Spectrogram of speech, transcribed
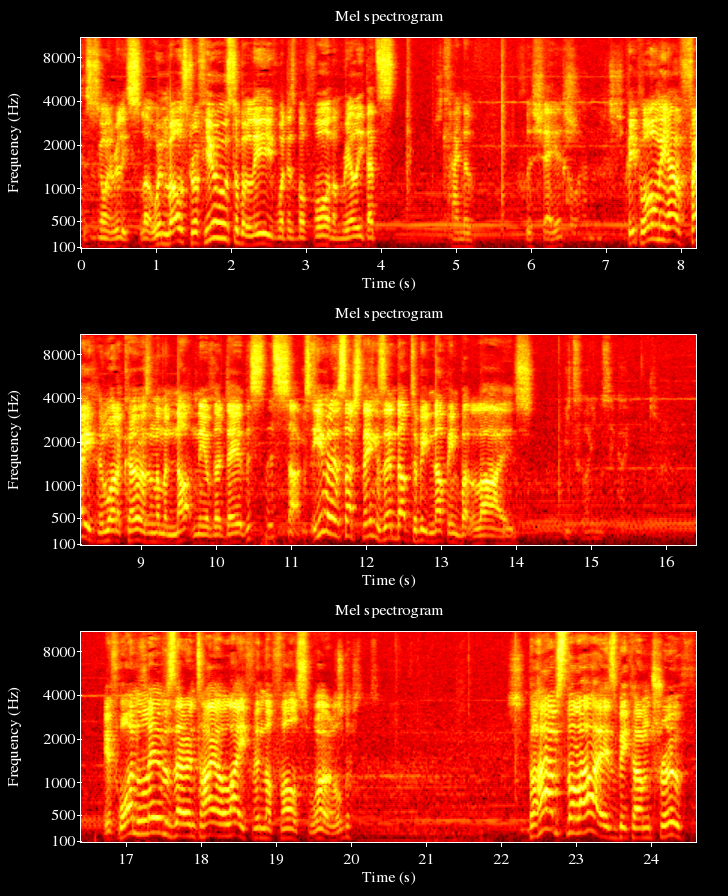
This is going really slow. When most refuse to believe what is before them, really, that's kind of cliche-ish. People only have faith in what occurs in the monotony of their day. This this sucks. Even if such things end up to be nothing but lies. If one lives their entire life in the false world, perhaps the lies become truth.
